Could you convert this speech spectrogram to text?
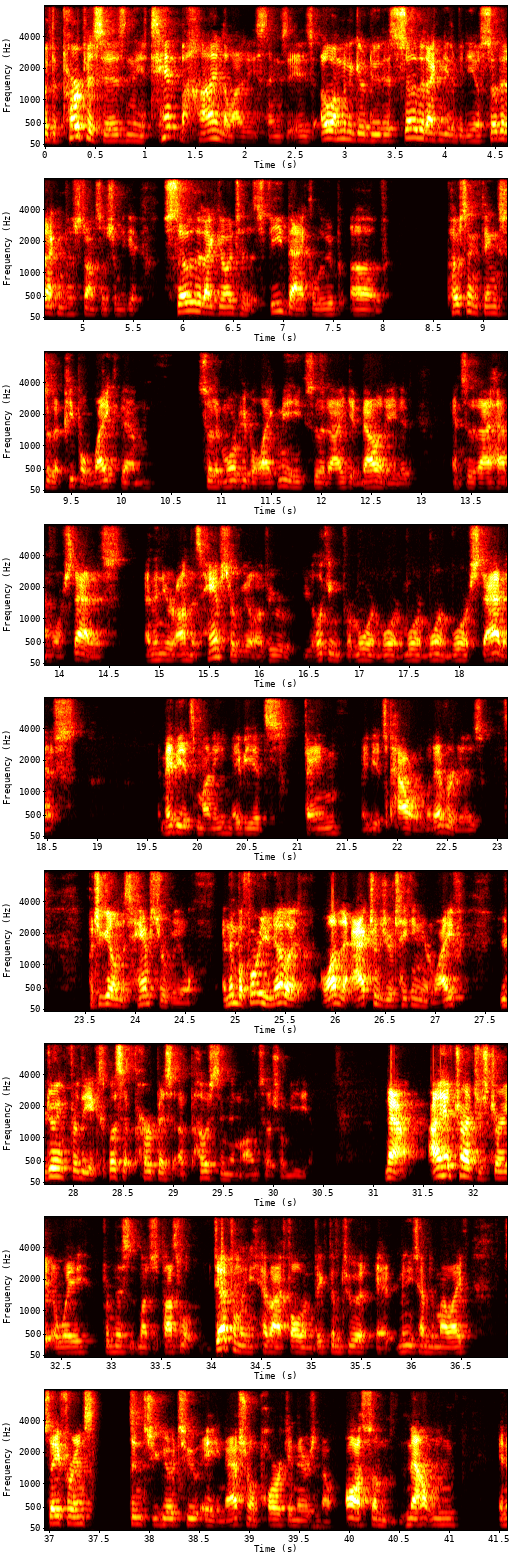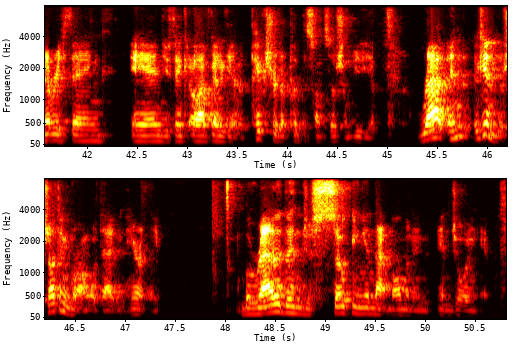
But the purpose is and the intent behind a lot of these things is, oh, I'm going to go do this so that I can get a video, so that I can post it on social media, so that I go into this feedback loop of posting things so that people like them, so that more people like me, so that I get validated, and so that I have more status. And then you're on this hamster wheel of you're, you're looking for more and more and more and more and more status. And maybe it's money, maybe it's fame, maybe it's power, whatever it is. But you get on this hamster wheel. And then before you know it, a lot of the actions you're taking in your life you're doing for the explicit purpose of posting them on social media. Now, I have tried to stray away from this as much as possible. Definitely have I fallen victim to it at many times in my life. Say, for instance, you go to a national park and there's an awesome mountain and everything, and you think, oh, I've got to get a picture to put this on social media. and again, there's nothing wrong with that inherently. But rather than just soaking in that moment and enjoying it.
